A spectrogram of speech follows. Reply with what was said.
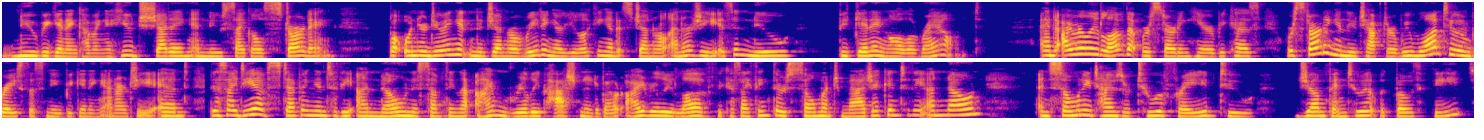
new beginning coming, a huge shedding and new cycles starting. But when you're doing it in a general reading or you're looking at its general energy, it's a new beginning all around. And I really love that we're starting here because we're starting a new chapter. We want to embrace this new beginning energy. And this idea of stepping into the unknown is something that I'm really passionate about. I really love because I think there's so much magic into the unknown. And so many times we're too afraid to jump into it with both feet.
